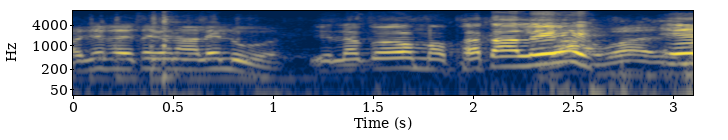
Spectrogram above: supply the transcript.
અરજે ભાઈ તો એને આલેલું હોય. એ મફત આલે. એ!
